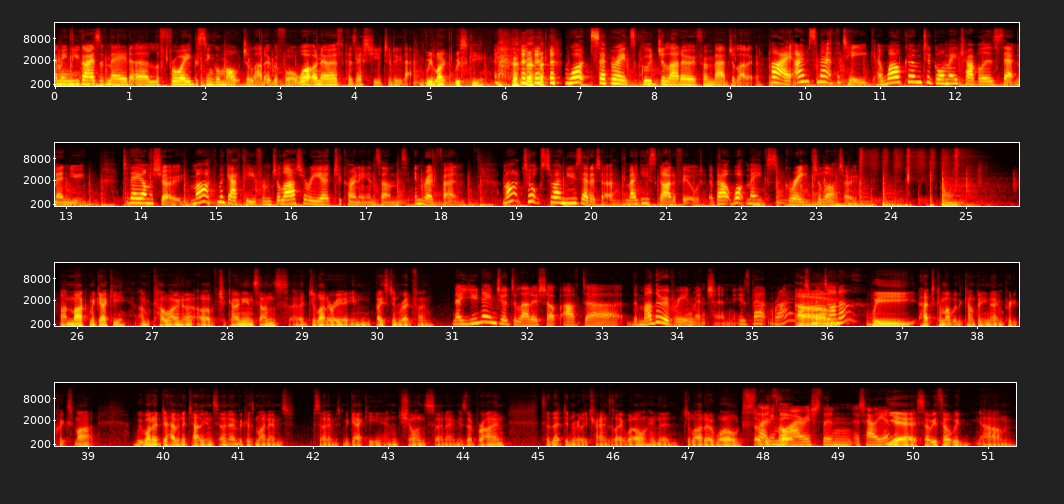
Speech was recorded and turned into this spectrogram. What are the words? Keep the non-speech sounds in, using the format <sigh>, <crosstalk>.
I mean, you guys have made a Laphroaig single malt gelato before. What on earth possessed you to do that? We like whiskey. <laughs> What separates good gelato from bad gelato? Hi, I'm Samantha Teague, and welcome to Gourmet Traveller's Set Menu. Today on the show, Mark McGackie from Gelateria Ciccone and Sons in Redfern. Mark talks to our news editor, Maggie Scardifield, about what makes great gelato. I'm Mark McGackie. I'm co-owner of Ciccone and Sons, a gelateria in based in Redfern. Now, you named your gelato shop after the mother of reinvention. Is that right? Um, Madonna? We had to come up with a company name pretty quick smart. We wanted to have an Italian surname because my name's surname is McGackie and Sean's surname is O'Brien. So that didn't really translate well in the gelato world. So Slightly we more Irish than Italian. Yeah, so we thought we'd um,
